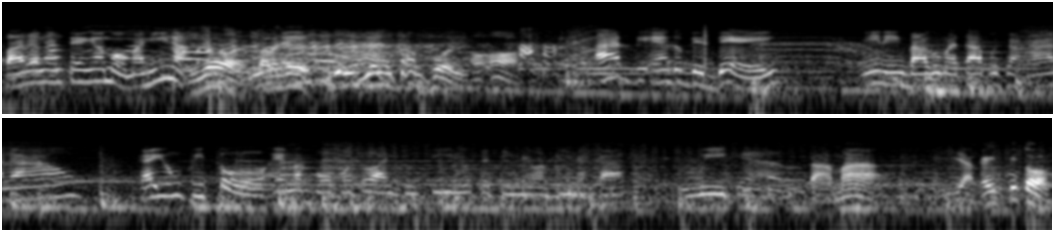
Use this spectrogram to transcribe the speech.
Parang ang tenga mo, mahina. Yun, parang Okay. yan ang sample. Oo. At the end of the day, meaning bago matapos ang araw, kayong pito ay magbobotohan kung sino sa tingin nyo ang pinaka-weekend. Tama. Yan, kay pito.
